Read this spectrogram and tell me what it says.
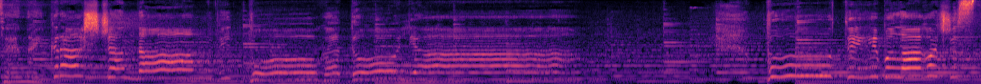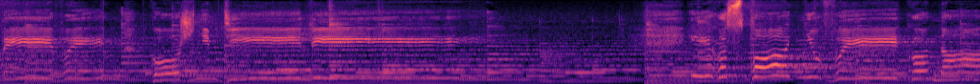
Це найкраща нам благочестивим в кожнім ділі. І Господню виконати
